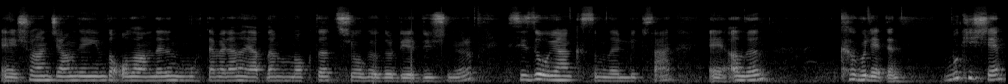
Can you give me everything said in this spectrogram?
e, şu an canlı yayında olanların muhtemelen hayatlarının nokta atışı oluyordur diye düşünüyorum. Size uyan kısımları lütfen e, alın, kabul edin. Bu kişi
